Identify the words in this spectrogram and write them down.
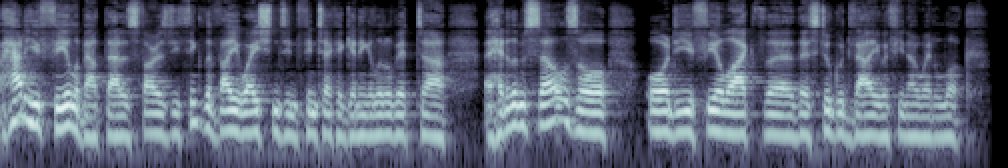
how do you feel about that? As far as do you think the valuations in fintech are getting a little bit uh, ahead of themselves, or or do you feel like the, there's still good value if you know where to look?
